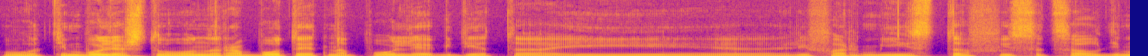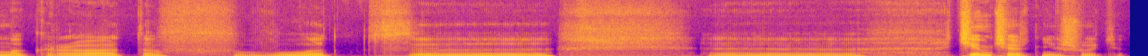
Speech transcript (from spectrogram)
Вот. Тем более, что он работает на поле где-то и реформистов, и социал-демократов. Вот. Чем черт не шутит?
